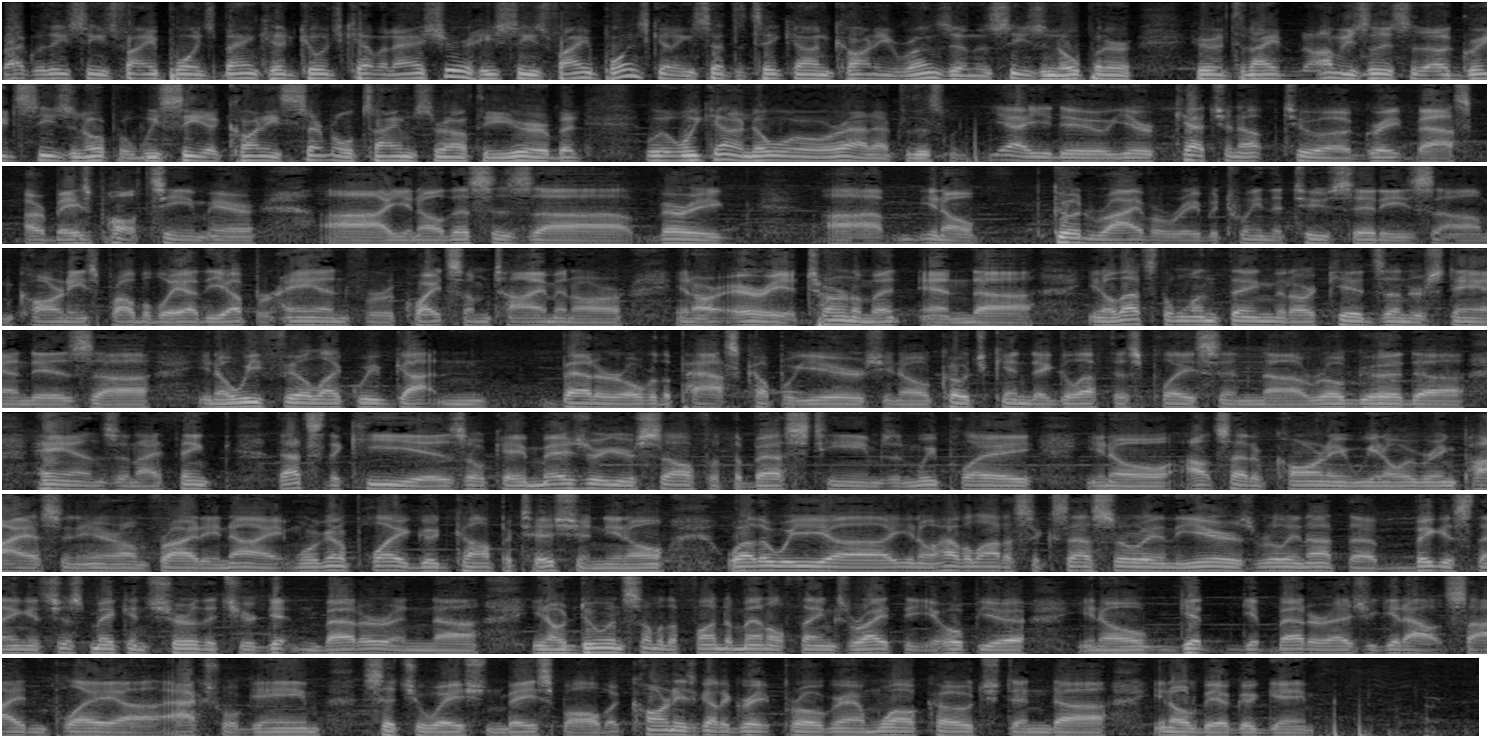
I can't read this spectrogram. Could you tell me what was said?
Back with Hastings Five Points Bank head coach Kevin Asher. Hastings Five Points getting set to take on Kearney Runza in the season opener here tonight. Obviously, this is a great season opener. We see a Kearney several times throughout the year, but we, we kind of know where we're at after this one. Yeah, you do. You're catching up to a great bas- our baseball team here. Uh, you know, this is uh, very, uh, you know, good rivalry between the two cities. Um, probably had the upper hand for quite some time in our in our area tournament, and uh, you know that's the one thing that our kids understand is uh, you know we feel like we've gotten better over the past couple years. You know, Coach Kindig left this place in uh, real good uh, hands, and I think that's the key. Is okay, measure yourself with the best teams, and we play. You know, outside of Kearney, you know, we bring Pius in here on Friday night, and we're going to play good competition. You know, whether we uh, you know have a lot of success early in the year is really not the biggest thing. It's just making sure that you're getting better and uh, you know doing some of the fundamental things right that you hope you you know get get better as you get outside and play uh, actual game situation baseball but Kearney's got a great program, well coached, and uh, you know it'll be a good game.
